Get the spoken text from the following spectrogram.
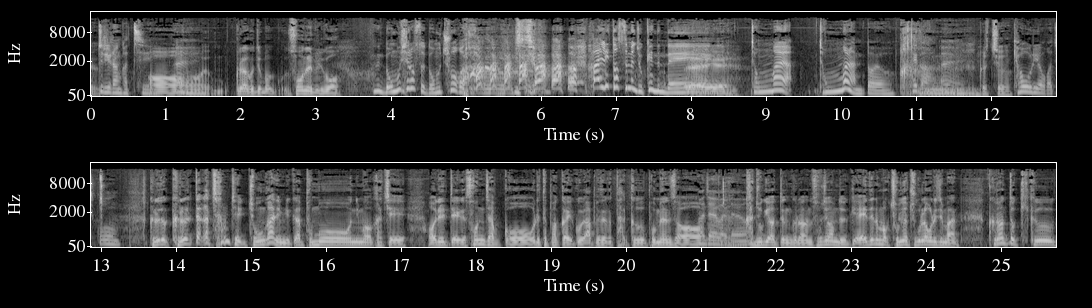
가족들이랑 같이. 어, 네. 그래갖고 이제 뭐 소원을 빌고. 너무 싫었어요. 너무 추워가지고. 진짜 빨리 떴으면 좋겠는데. 예, 예. 정말, 정말 안 떠요. 해가. 음. 예. 그렇죠. 겨울이어가지고. 그래도 그럴 때가 참 제- 좋은 거 아닙니까? 부모님하고 같이 어릴 때 손 잡고 오리터 바꿔 있고 앞에서 그다 그거 보면서 맞아요, 맞아요. 가족의 어떤 그런 소중함도 있게 애들은 막 졸려 죽으려고 그러지만 그런 또 그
